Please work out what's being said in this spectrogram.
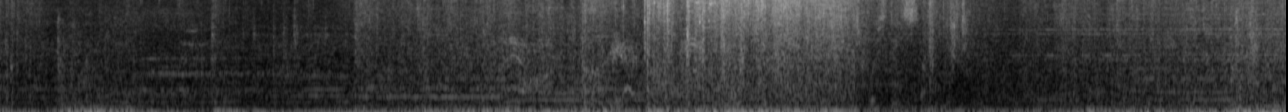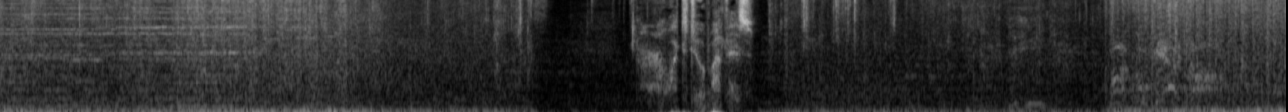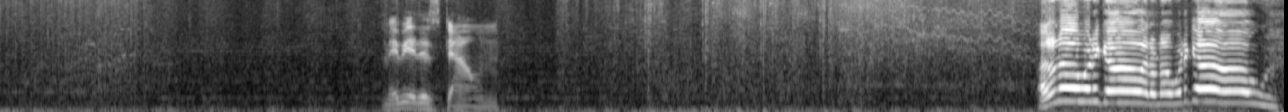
Maybe it is down. I don't know where to go. I don't know where to go.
